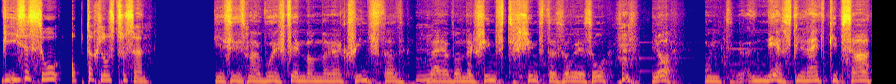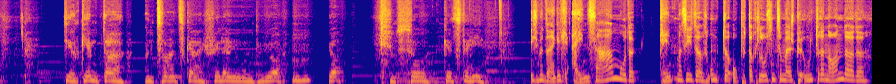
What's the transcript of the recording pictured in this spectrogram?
Wie ist es so, obdachlos zu sein? Das ist mir wurscht, wenn man geschimpft hat, mhm. weil wenn er schimpft, schimpft er sowieso. ja, und nächste Leute gibt es auch, die geben da einen 20er Schilling und ja, mhm. ja, und so geht's dahin. Ist man da eigentlich einsam oder kennt man sich da unter Obdachlosen zum Beispiel untereinander? Oder?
